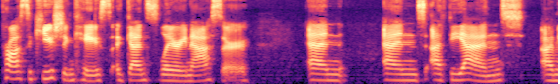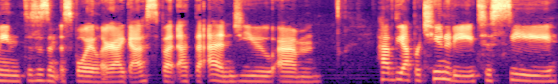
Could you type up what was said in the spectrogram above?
prosecution case against Larry Nassar. And and at the end, I mean, this isn't a spoiler, I guess, but at the end, you um, have the opportunity to see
